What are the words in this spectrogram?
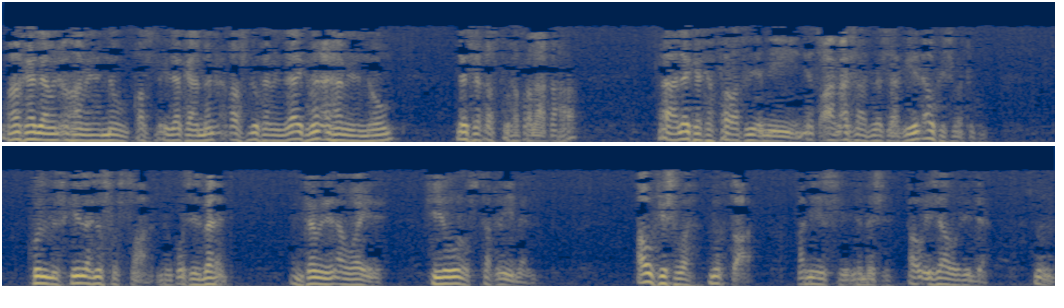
وهكذا منعها من النوم. قصد إذا كان من قصدك من ذلك منعها من النوم. ليس قصدك طلاقها. فعليك كفارة يمين إطعام عشرة مساكين أو كسوتهم. كل مسكين له نصف الصاع من قوت البلد من تمر أو غيره. كيلو ونصف تقريبا. أو كسوة مقطع قميص يلبسه أو إزار رداء نعم.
